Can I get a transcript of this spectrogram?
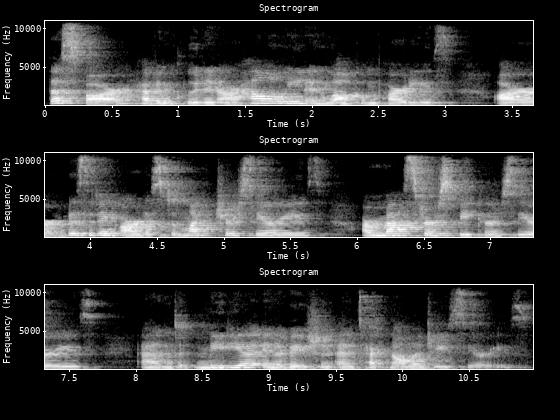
Thus far have included our Halloween and welcome parties, our visiting artist and lecture series, our master speaker series, and Media Innovation and Technology series.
